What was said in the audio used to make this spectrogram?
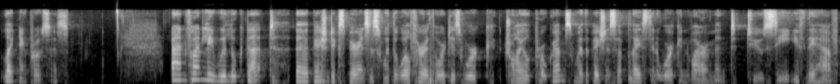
lightning process. And finally, we looked at uh, patient experiences with the welfare authorities' work trial programs, where the patients are placed in a work environment to see if they have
